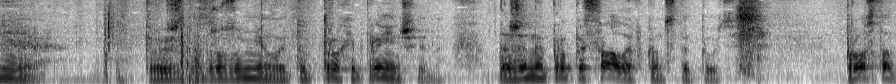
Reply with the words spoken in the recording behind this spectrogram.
Ні. То ви ж не зрозуміли. Тут трохи про інше. Даже не прописали в Конституції. Просто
